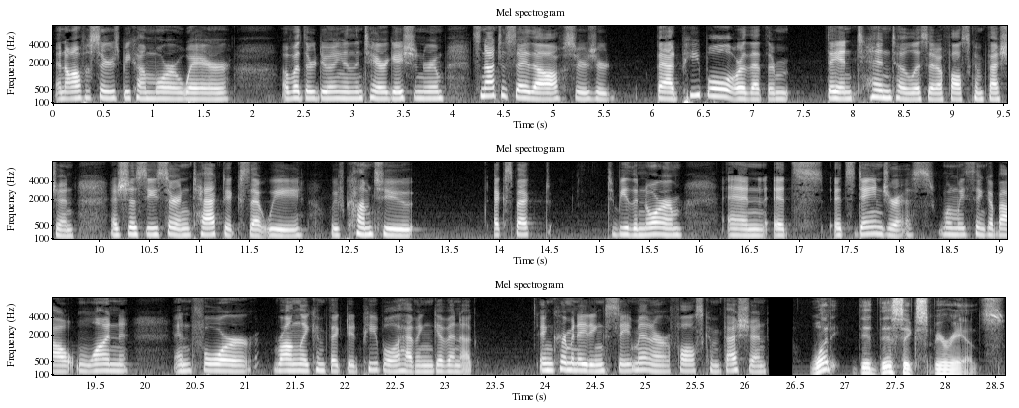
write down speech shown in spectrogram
and officers become more aware of what they're doing in the interrogation room. It's not to say that officers are bad people or that they're they intend to elicit a false confession. It's just these certain tactics that we we've come to expect to be the norm, and it's it's dangerous when we think about one and four wrongly convicted people having given a incriminating statement or a false confession. What did this experience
